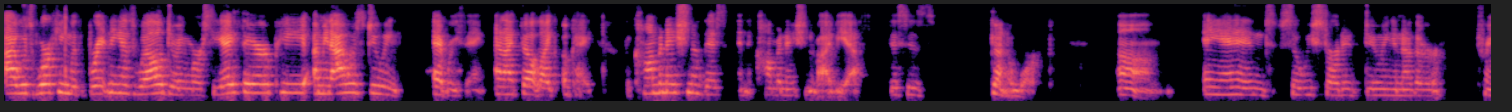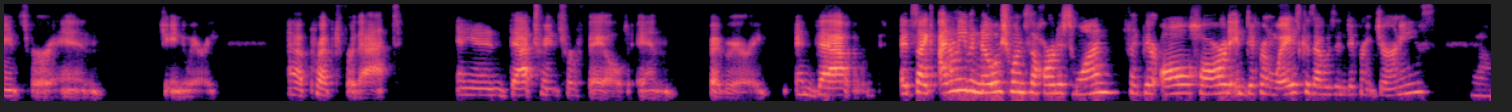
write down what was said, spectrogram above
I was working with Brittany as well, doing Mercier therapy. I mean, I was doing everything, and I felt like, okay, the combination of this and the combination of IVF, this is gonna work. Um, and so we started doing another transfer in January, uh, prepped for that. And that transfer failed in February. and that it's like I don't even know which one's the hardest one. It's like they're all hard in different ways because I was in different journeys. Yeah.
